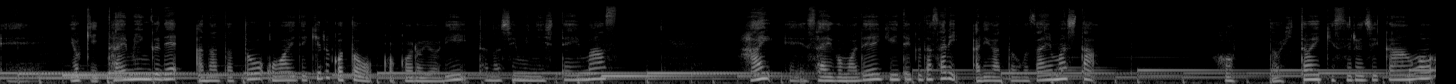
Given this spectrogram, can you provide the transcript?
えー、良きタイミングであなたとお会いできることを心より楽しみにしています。はい、えー、最後まで聞いてくださりありがとうございましたほっと一息する時間を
